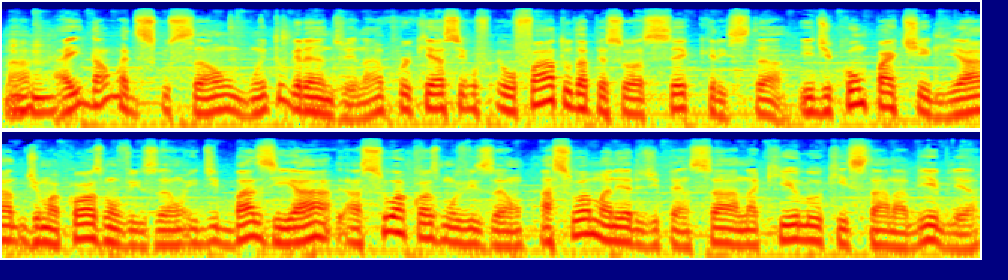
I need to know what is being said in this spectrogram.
né? Aí dá uma discussão muito grande, né? Porque assim, o, o fato da pessoa ser cristã e de compartilhar de uma cosmovisão e de basear a sua cosmovisão, a sua maneira de pensar naquilo que está na Bíblia,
